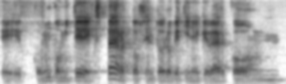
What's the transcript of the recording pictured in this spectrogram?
eh, con un comité de expertos en todo lo que tiene que ver con,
